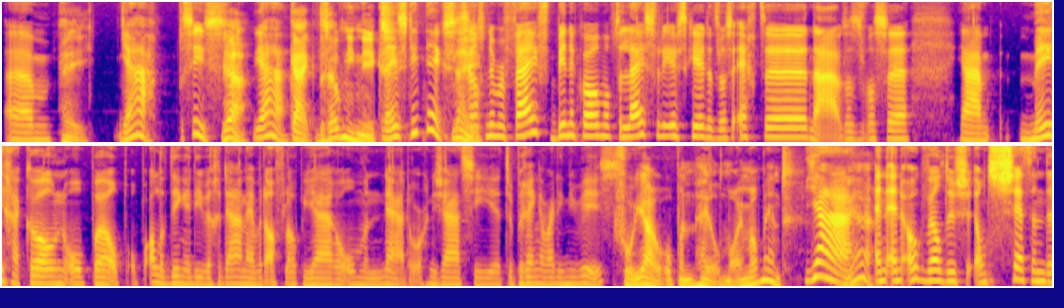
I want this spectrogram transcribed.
Ehm, Hey, ja, precies. Ja. ja. Kijk, dat is ook niet niks. Nee, het is niet niks. Nee. Zelfs nummer vijf binnenkomen op de lijst voor de eerste keer. Dat was echt, nou, dat was ja, mega kroon op, eh, op, op alle dingen die we gedaan hebben de afgelopen jaren om een, nou ja, de organisatie eh, te brengen waar die nu is. Voor jou op een heel mooi moment. Ja, Ja. En, en ook wel dus ontzettende,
